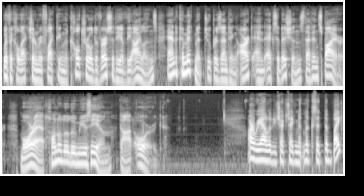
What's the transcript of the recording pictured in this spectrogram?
with a collection reflecting the cultural diversity of the islands and a commitment to presenting art and exhibitions that inspire. More at honolulumuseum.org. Our reality check segment looks at the bike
